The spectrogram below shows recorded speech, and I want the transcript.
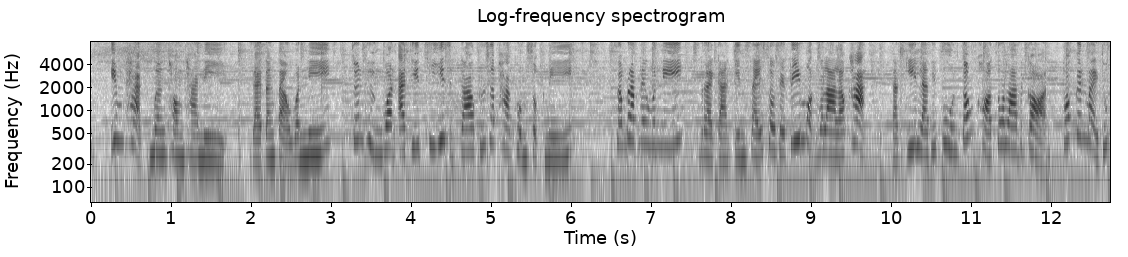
1 Impact เมืองทองธานี ได้ตั้งแต่วันนี้จนถึงวันอาทิตย์ที่ 29 พฤษภาคมศกนี้ สำหรับในวันนี้ รายการ Insight Society หมดเวลาแล้วค่ะตักกี้และพี่ปูนต้องขอตัวลาไปก่อน พบกันใหม่ทุก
